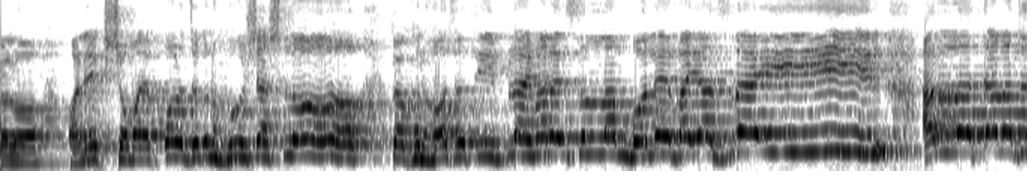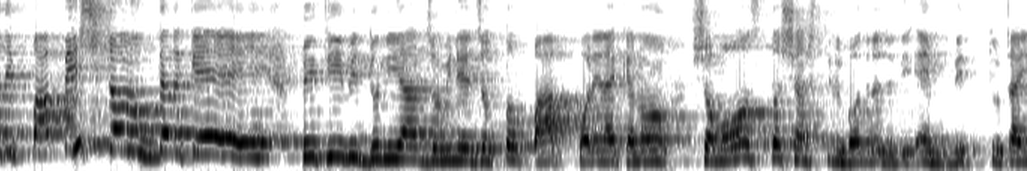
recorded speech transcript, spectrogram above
গেল। অনেক সময় পর যখন হুশ আসলো, তখন হজরত ইব্রাহিম আলাইসাল্লাম বলে, ভাই আজরাইল! লোকদেরকে পৃথিবী, দুনিয়ার জমিনে যত পাপ করে না কেন, সমস্ত শাস্তির বদলে যদি এই মৃত্যুটাই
